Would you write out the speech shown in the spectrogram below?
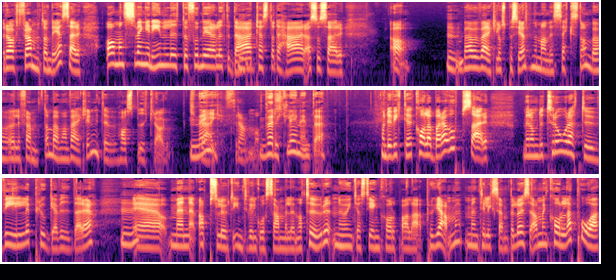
rakt fram. Utan det är så här, ja man svänger in lite och funderar lite där, Mm. testar det här. Alltså så här, ja. Mm. behöver verkligen, och speciellt när man är 16 behöver- eller 15, behöver man verkligen inte ha spikrak Nej. framåt. Verkligen inte. Och det är viktigt att kolla bara upp så här. Men om du tror att du vill plugga vidare, Mm. eh, men absolut inte vill gå sam eller natur. Nu har inte jag stenkoll på alla program, men till exempel då är det så ja, men kolla på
